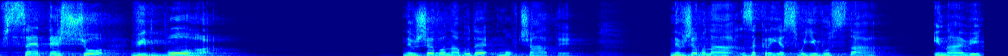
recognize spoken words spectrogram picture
все те, що від Бога. Невже вона буде мовчати? Невже вона закриє свої вуста і навіть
